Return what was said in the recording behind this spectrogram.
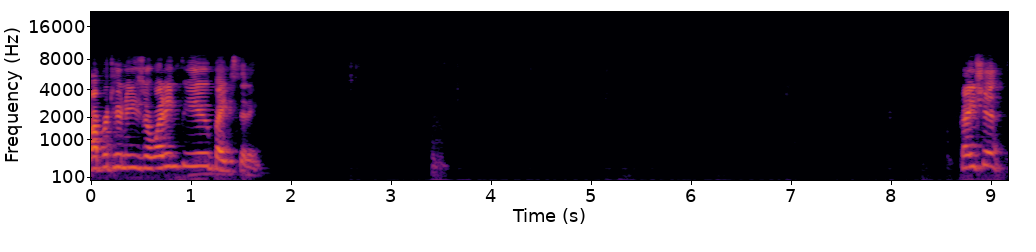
Opportunities are waiting for you, babysitting. Patience.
